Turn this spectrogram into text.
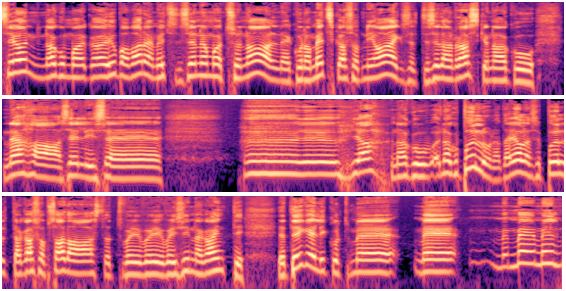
see on nagu ma ka juba varem ütlesin, see on emotsionaalne, kuna mets kasvab nii aeglaselt ja seda on raske nagu näha sellise jah, nagu, nagu põlluna, ta ei ole see põld, ta kasvab sada aastat või, või, või sinnakanti ja tegelikult me, me, me, me, meil,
